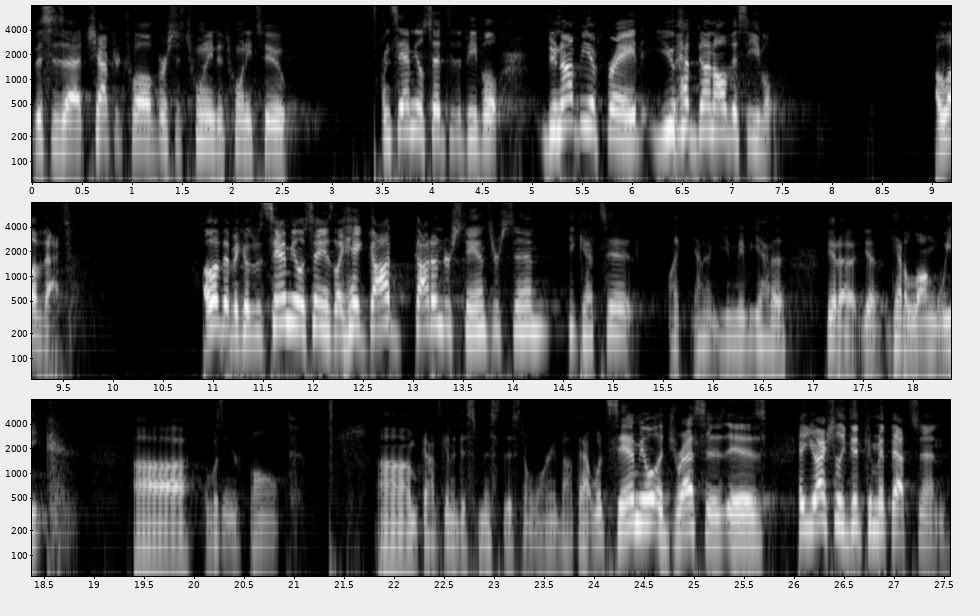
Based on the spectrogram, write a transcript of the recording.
This is uh, chapter 12, verses 20 to 22. And Samuel said to the people, Do not be afraid, you have done all this evil. I love that. I love that because what Samuel is saying is like, hey, God, God understands your sin. He gets it. Like, you know, you, maybe you had a, you had a, you had a long week. Uh, it wasn't your fault. Um, God's going to dismiss this. Don't worry about that. What Samuel addresses is hey, you actually did commit that sin.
